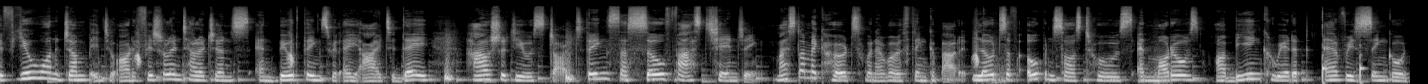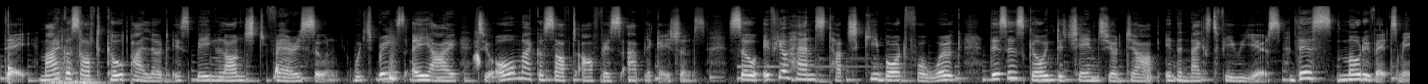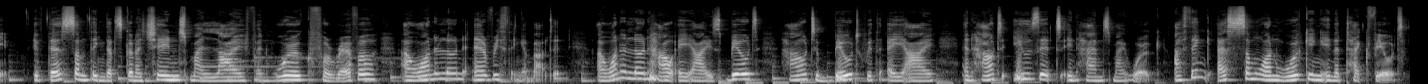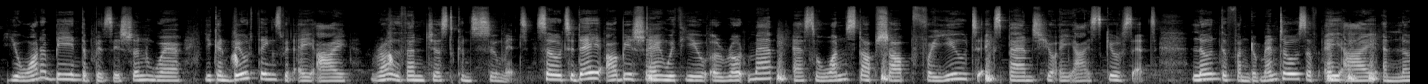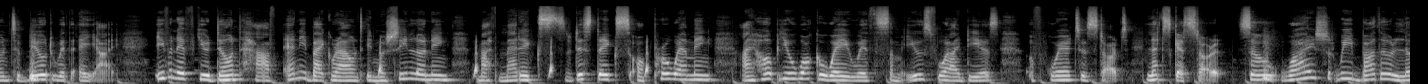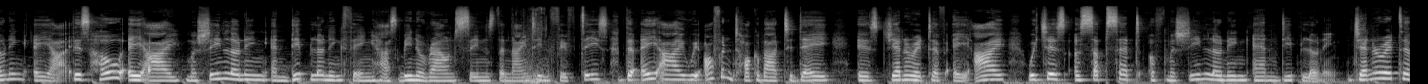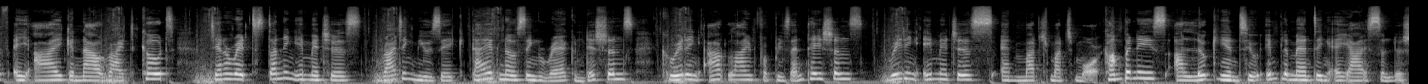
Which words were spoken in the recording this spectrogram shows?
If you want to jump into artificial intelligence and build things with AI today, how should you start? Things are so fast changing. My stomach hurts whenever I think about it. Loads of open source tools and models are being created every single day. Microsoft Copilot is being launched very soon, which brings AI to all Microsoft Office applications. So if your hands touch keyboard for work, this is going to change your job in the next few years. This motivates me. If there's something that's gonna change my life and work forever, I want to learn everything about it. I want to learn how AI is built, how to build with AI, and how to use it to enhance my work. I think as someone working in the tech field, you want to be in the position where you can build things with AI rather than just consume it. So today I'll be sharing with you a roadmap as a one-stop shop for you to expand your AI skill set, learn the fundamentals of AI and learn to build with AI. Even if you don't have any background in machine learning, mathematics, statistics, or programming, I hope you walk away with some useful ideas of where to start. Let's get started. So why should we bother learning AI? This whole AI, machine learning, and deep learning thing has been around since the 1950s. The AI we often talk about today is generative AI, which is a subset of machine learning and deep learning. Generative AI can now write code, generate stunning images writing music, diagnosing rare conditions, creating outline for presentations, reading images, and much, much more. Companies are looking into implementing AI solutions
